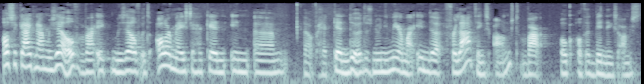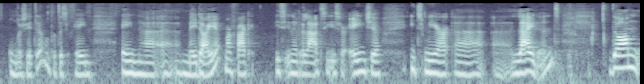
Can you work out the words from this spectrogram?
Als ik kijk naar mezelf, waar ik mezelf het allermeeste herken in, um, of herkende, dus nu niet meer, maar in de verlatingsangst, waar ook altijd bindingsangst onder zit, hè? want dat is één, één uh, medaille, maar vaak is in een relatie is er eentje iets meer uh, uh, leidend dan,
